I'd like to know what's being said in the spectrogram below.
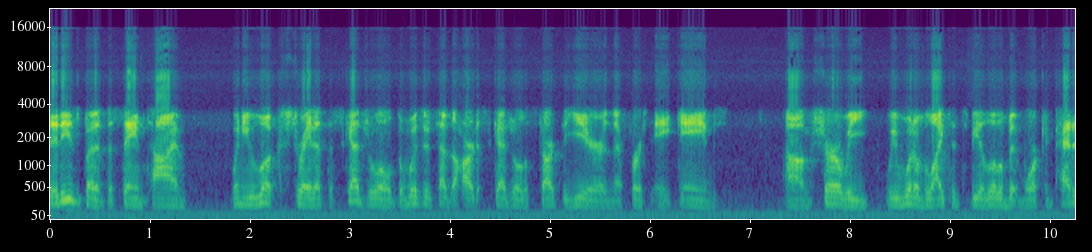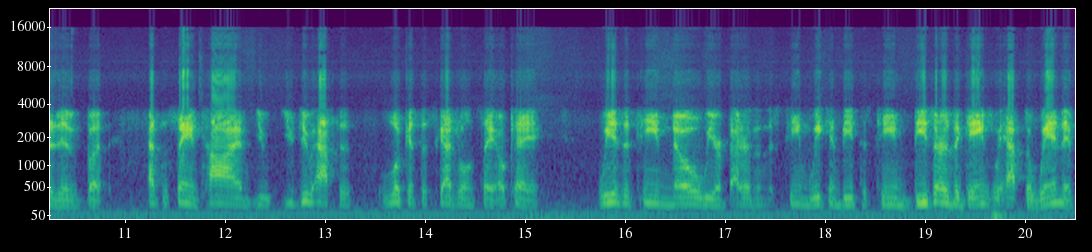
cities, but at the same time, when you look straight at the schedule, the Wizards had the hardest schedule to start the year in their first eight games. Um, sure, we we would have liked it to be a little bit more competitive, but at the same time, you you do have to look at the schedule and say, okay, we as a team know we are better than this team. We can beat this team. These are the games we have to win. If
